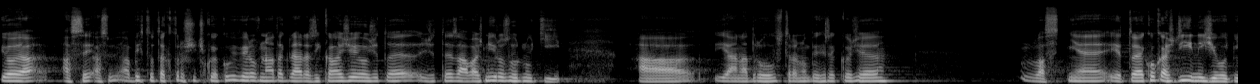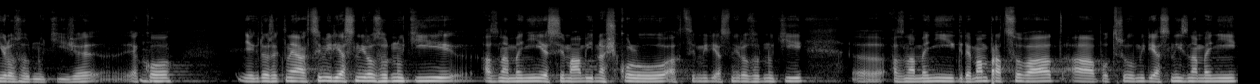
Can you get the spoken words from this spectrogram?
jo, já asi, asi, abych to tak trošičku jakoby vyrovnal, tak Dáda říkala, že jo, že to je, že to je závažný rozhodnutí. A já na druhou stranu bych řekl, že vlastně je to jako každý jiný životní rozhodnutí, že jako hmm někdo řekne, já chci mít jasný rozhodnutí a znamení, jestli mám jít na školu a chci mít jasný rozhodnutí eh, a znamení, kde mám pracovat a potřebuji mít jasný znamení,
